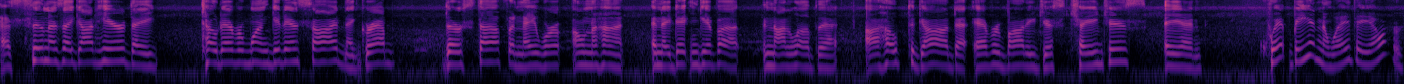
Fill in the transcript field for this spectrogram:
as soon as they got here, they told everyone get inside and they grabbed their stuff and they were on the hunt and they didn't give up. And I love that. I hope to God that everybody just changes and quit being the way they are.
